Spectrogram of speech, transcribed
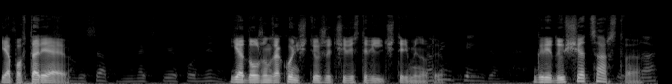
Я повторяю, я должен закончить уже через три или четыре минуты. Грядущее царство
